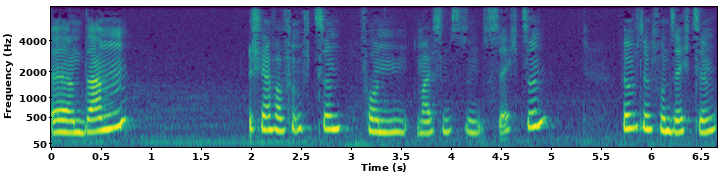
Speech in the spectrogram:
Äh, dann steht einfach 15 von, meistens sind es 16. 15 von 16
